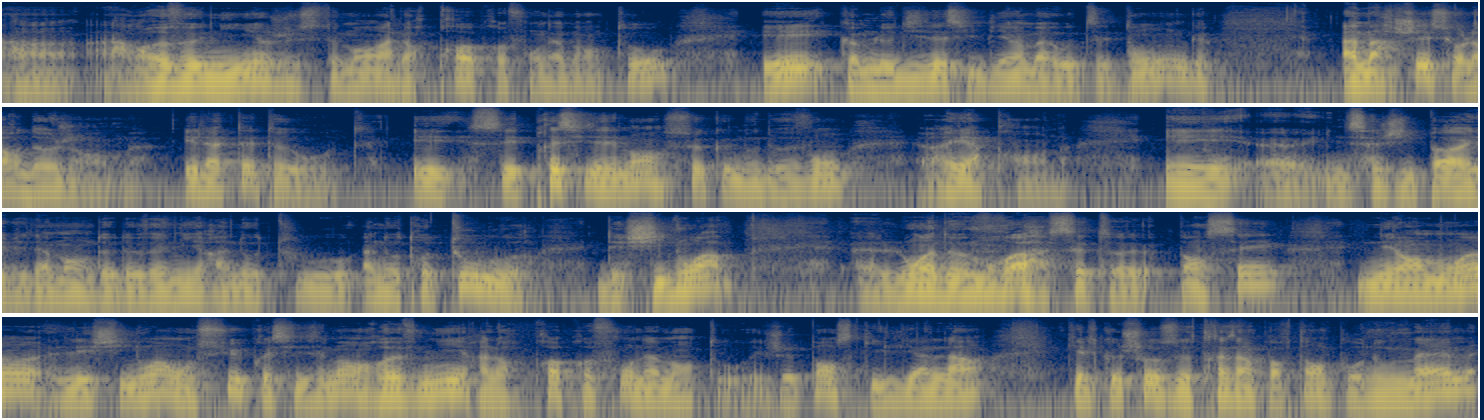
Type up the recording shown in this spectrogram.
à, revenir justement à leurs propres fondamentaux et, comme le disait si bien Mao Zedong, à marcher sur leurs deux jambes et la tête haute. Et c'est précisément ce que nous devons réapprendre. Et euh, il ne s'agit pas évidemment de devenir à, notre tour des Chinois, euh, loin de moi cette pensée, Néanmoins, les Chinois ont su précisément revenir à leurs propres fondamentaux. Et je pense qu'il y a là quelque chose de très important pour nous-mêmes.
